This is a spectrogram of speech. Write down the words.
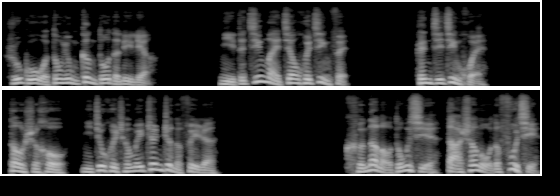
如果我动用更多的力量，你的经脉将会尽废，根基尽毁，到时候你就会成为真正的废人。”可那老东西打伤了我的父亲，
